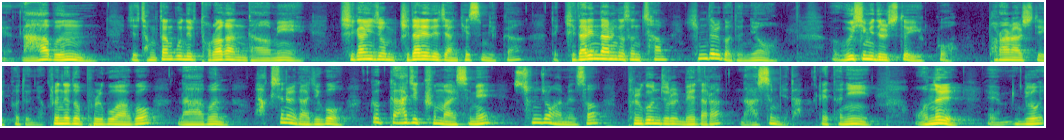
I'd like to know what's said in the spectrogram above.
예, 나합은 이제 정탐꾼들이 돌아간 다음에 기간이 좀 기다려야 되지 않겠습니까? 기다린다는 것은 참 힘들거든요. 의심이 들 수도 있고 불안할 수도 있거든요. 그런데도 불구하고 나합은 확신을 가지고 끝까지 그 말씀에 순종하면서 붉은 줄을 매달아 놨습니다. 그랬더니 오늘 여-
